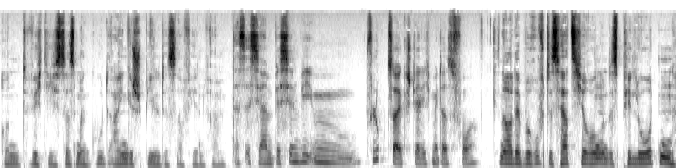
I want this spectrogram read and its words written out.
Und wichtig ist, dass man gut eingespielt ist auf jeden Fall. Das ist ja ein bisschen wie im Flugzeug, stelle ich mir das vor. Genau, der Beruf des Herzchirurgen und des Piloten,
